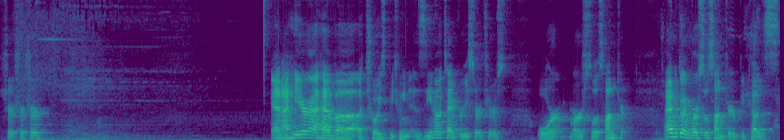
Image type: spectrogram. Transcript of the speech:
Sure, sure, sure. And I hear I have a, a choice between Xenotype Researchers or Merciless Hunter. I'm going Merciless Hunter because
